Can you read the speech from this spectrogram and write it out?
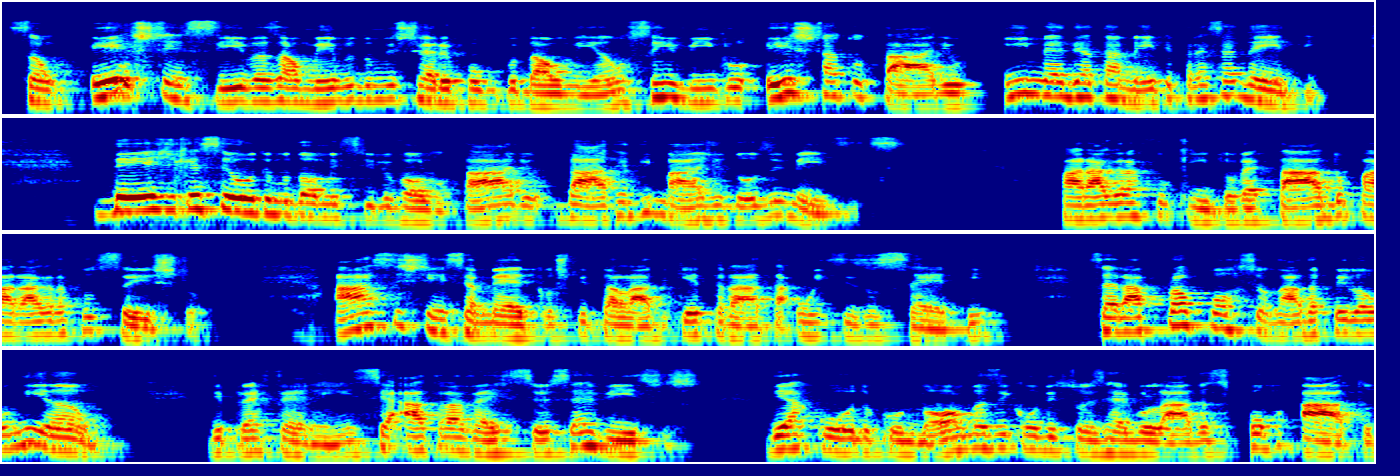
são extensivas ao membro do Ministério Público da União sem vínculo estatutário imediatamente precedente, desde que seu último domicílio voluntário date de mais de 12 meses. Parágrafo 5 vetado, parágrafo 6 A assistência médica hospitalar de que trata o inciso 7 será proporcionada pela União, de preferência através de seus serviços, de acordo com normas e condições reguladas por ato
